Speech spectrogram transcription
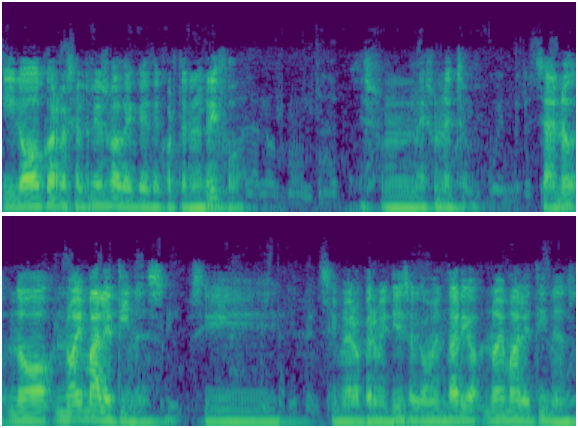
Y luego corres el riesgo de que te corten el grifo. Es un, es un hecho. O sea, no, no, no hay maletines. Si, si me lo permitís el comentario, no hay maletines.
